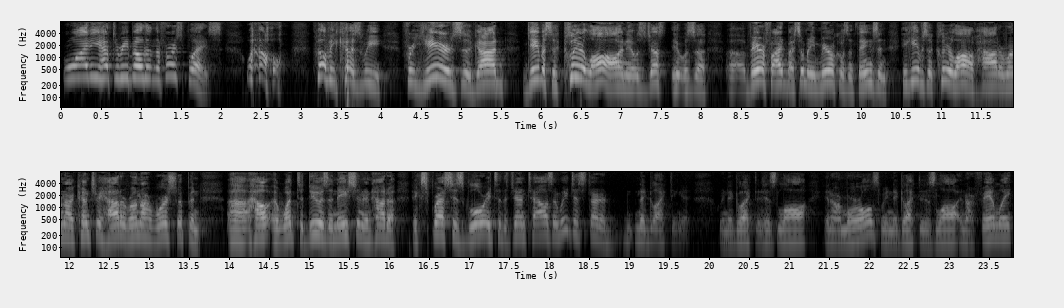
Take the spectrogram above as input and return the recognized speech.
Why do you have to rebuild it in the first place? Well, well, because we, for years, uh, God gave us a clear law, and it was just, it was uh, uh, verified by so many miracles and things, and He gave us a clear law of how to run our country, how to run our worship, and uh, how and what to do as a nation, and how to express His glory to the Gentiles, and we just started neglecting it. We neglected his law in our morals. We neglected his law in our family.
